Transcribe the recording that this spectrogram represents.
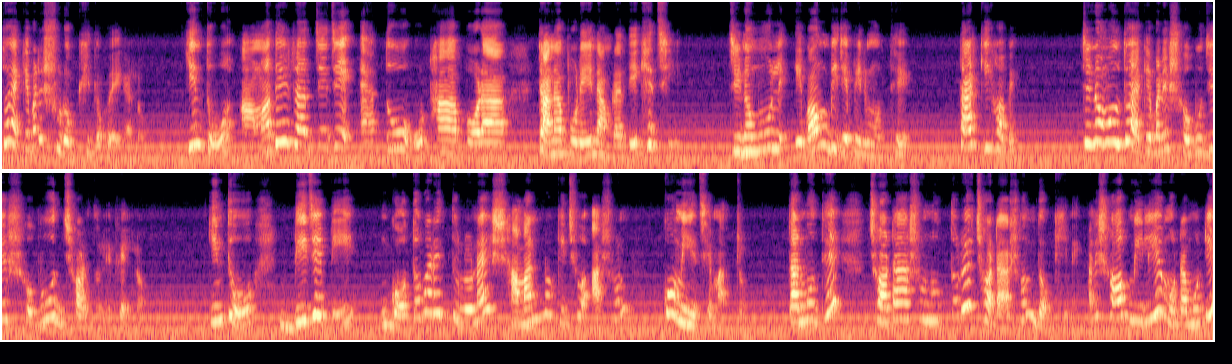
তো একেবারে সুরক্ষিত হয়ে গেল। কিন্তু আমাদের রাজ্যে যে এত ওঠা পড়া, টানা পড়েন আমরা দেখেছি, তৃণমূল এবং বিজেপির মধ্যে, তার কি হবে? তৃণমূল তো একেবারে সবুজে সবুজ ঝড় তুলে ফেলল। কিন্তু বিজেপি গতবারের তুলনায় সামান্য কিছু আসন কমিয়েছে মাত্র। তার মধ্যে ছটা আসন উত্তরে, ছটা আসন দক্ষিণে। মানে সব মিলিয়ে মোটামুটি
